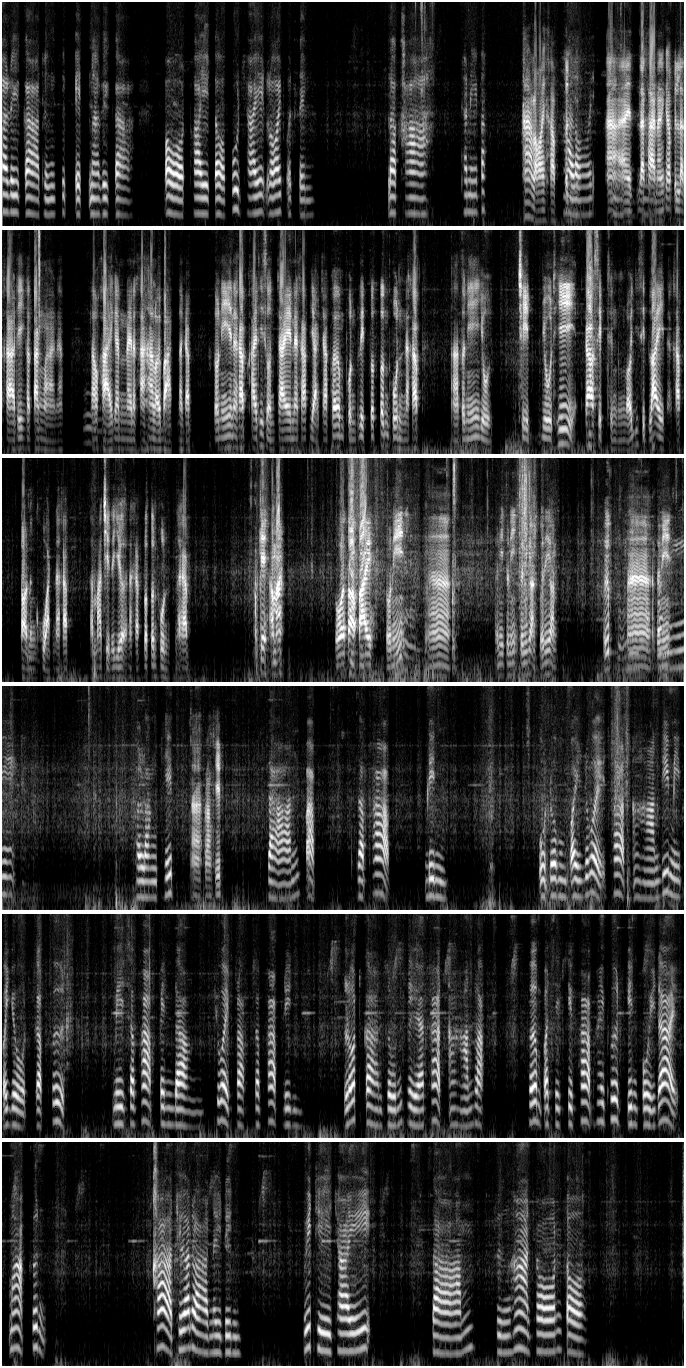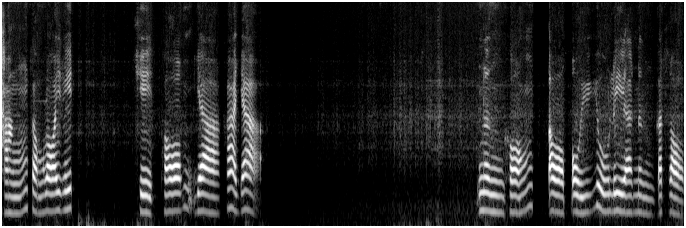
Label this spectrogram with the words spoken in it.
นาฬิกาถึงสิบเอ็ดนาฬิกาปลอดภัยต่อผู้ใช้ร้อยเปอร์เซ็นราคาเท่านี้ปะห้าร้อยครับตัวห้านี้ร้อยอ่าไอ้ราคานั้นก็เป็นราคาที่เขาตั้งมานะครับ เราขายกันในราคา500บาทนะครับ ตัวนี้นะครับใครที่สนใจนะครับ อยากจะเพิ่มผลผลิตลดต้นทุนนะครับ อ่าตัวนี้อยู่ ฉีดอยู่ที่ 90ถึง120 ไร่นะครับ ต่อ 1 ขวดนะครับ สามารถฉีดได้เยอะนะครับ ลดต้นทุนนะครับ โอเค เอามา ตัวต่อไปตัวนี้อ่าตัวนี้ตัวนี้ตัวนี้ก่อนตัวนี้ก่อนปึ๊บอ่าตัวนี้ พลังทิพย์อ่าพลังทิพย์สารปรับสภาพดิน อุดมไปด้วยธาตุอาหารที่มีประโยชน์กับพืช มีสภาพเป็นด่างช่วยปรับสภาพดิน ลดการสูญเสียธาตุอาหารหลัก เพิ่มประสิทธิภาพให้พืชกินปุ๋ยได้มากขึ้นฆ่าเชื้อราในดิน วิธีใช้สามถึงห้าช้อนต่อ ถังสองร้อยลิตร ฉีดพร้อมยาฆ่าหญ้าหนึ่งของต่อปุ๋ยยูเรียหนึ่งกระสอบ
